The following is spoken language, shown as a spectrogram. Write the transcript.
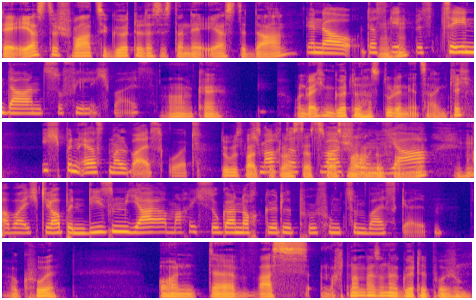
Der erste schwarze Gürtel, das ist dann der erste Dan. Genau, das Mhm. geht bis 10 Dans, so viel ich weiß. Ah, okay. Und welchen Gürtel hast du denn jetzt eigentlich? Ich bin erstmal Weißgurt. Du bist Ich Weißgurt, mache du hast das jetzt zwar erstmal schon angefangen. ja, ne? aber ich glaube, in diesem Jahr mache ich sogar noch Gürtelprüfung zum Weißgelben. Oh, cool. Und äh, was macht man bei so einer Gürtelprüfung?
